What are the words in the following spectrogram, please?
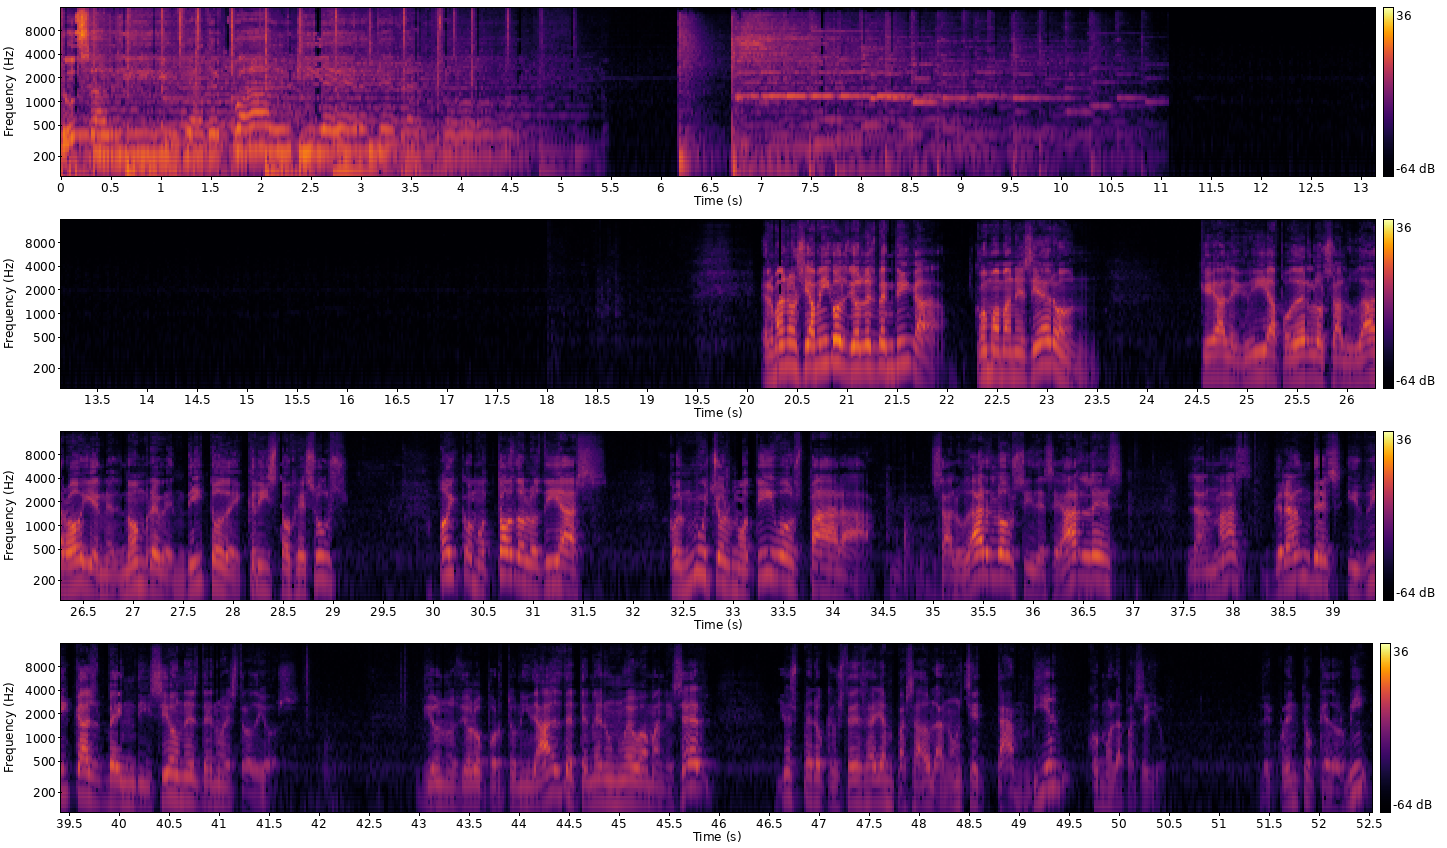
nos alivia de cualquier quebranto. Hermanos y amigos, Dios les bendiga. ¿Cómo amanecieron? Qué alegría poderlos saludar hoy en el nombre bendito de Cristo Jesús. Hoy como todos los días, con muchos motivos para saludarlos y desearles las más grandes y ricas bendiciones de nuestro Dios. Dios nos dio la oportunidad de tener un nuevo amanecer. Yo espero que ustedes hayan pasado la noche tan bien como la pasé yo. Le cuento que dormí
